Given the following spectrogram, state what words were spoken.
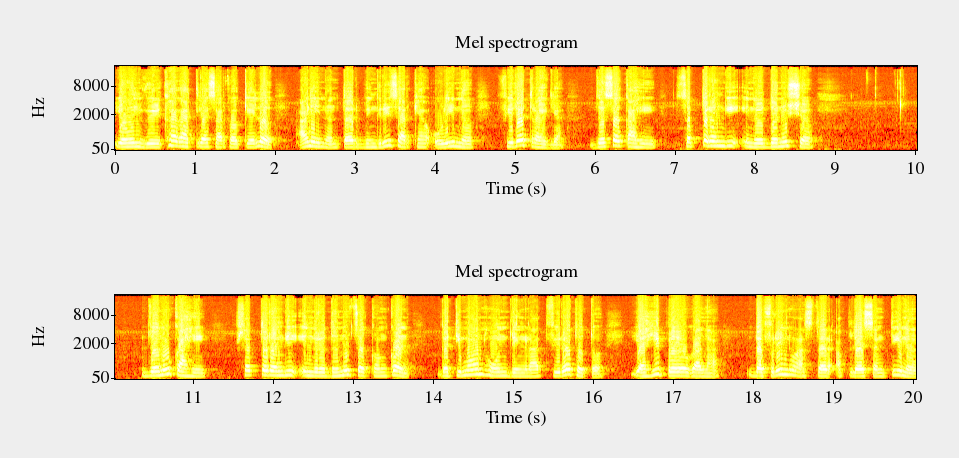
येऊन विळखा घातल्यासारखं केलं आणि नंतर भिंगरीसारख्या ओळीनं फिरत राहिल्या. जसं काही सप्तरंगी इंद्रधनुष्य जणू काही सप्तरंगी इंद्रधनूचं कंकण गतिमान होऊन रिंगणात फिरत होतं. याही प्रयोगाला डफरीन मास्तर आपल्या संगतीनं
